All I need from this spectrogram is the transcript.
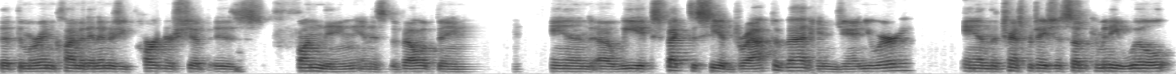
that the Marin Climate and Energy Partnership is funding and is developing. And uh, we expect to see a draft of that in January. And the Transportation Subcommittee will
